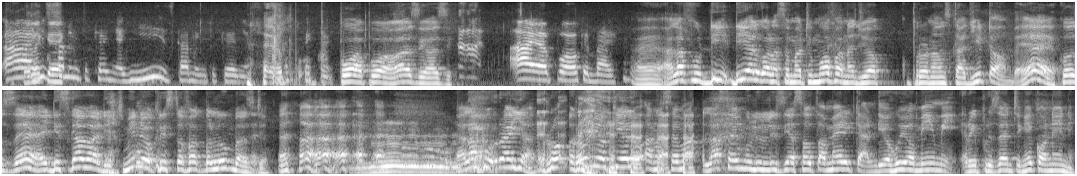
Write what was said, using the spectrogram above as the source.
Ah, he's coming to Kenya. He is coming to Kenya. poa poa. Wazi wazi Aya, poa, okay, bye. Eh, alafu d D anasema timofa anajua kupronounce kajitombe eh, cause eh, i discovered it. Mi ndio christopher columbus jo. Alafu raya Ro, romeo kielo anasema last time uliulizia south america ndio huyo mimi representing. Iko nini?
